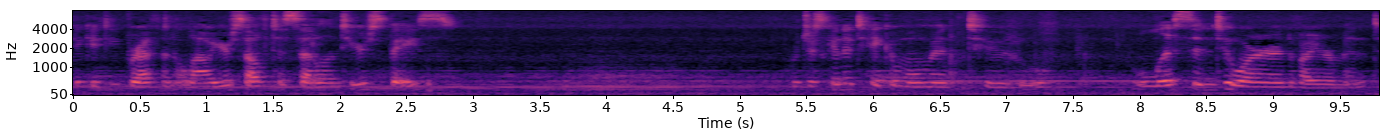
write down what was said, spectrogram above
Take a deep breath and allow yourself to settle into your space. Just going to take a moment to listen to our environment.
